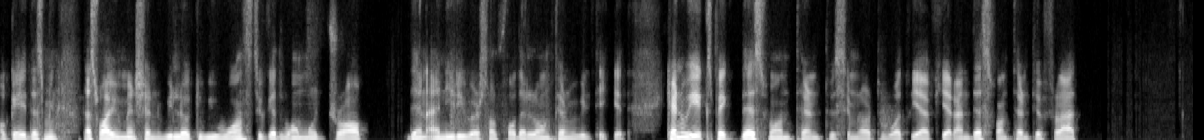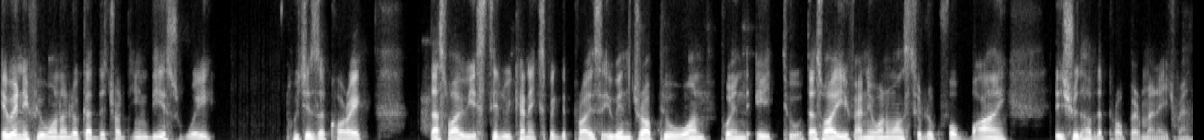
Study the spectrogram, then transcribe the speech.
Okay, that's mean that's why we mentioned we look we want to get one more drop, then any reversal for the long term we will take it. Can we expect this one turn to similar to what we have here and this one turn to flat? Even if you want to look at the chart in this way, which is a correct, that's why we still we can expect the price even drop to 1.82. That's why if anyone wants to look for buy, they should have the proper management,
